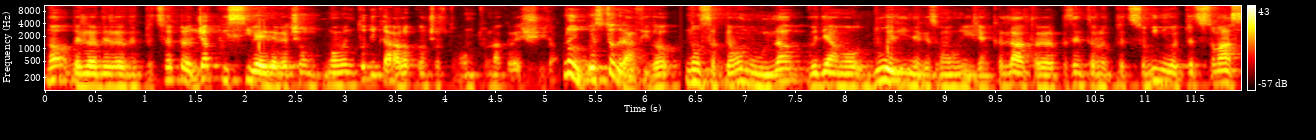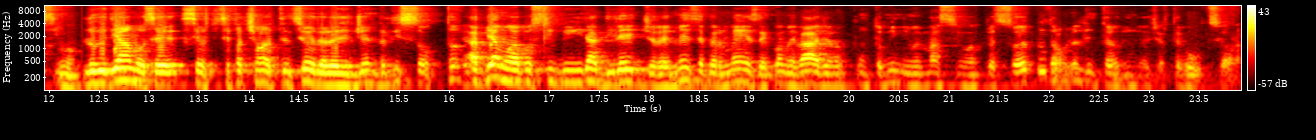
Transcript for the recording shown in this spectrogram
no? del, del, del, prezzo del petrolio, già qui si vede che c'è un momento di calo e poi a un certo punto una crescita. Noi in questo grafico non sappiamo nulla, vediamo due linee che sono unite anche all'altra che rappresentano il prezzo minimo e il prezzo massimo, lo vediamo se, se, se facciamo attenzione delle leggende lì sotto, abbiamo la possibilità di leggere mese per mese come variano appunto minimo e massimo del prezzo del petrolio all'interno di una certa evoluzione.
